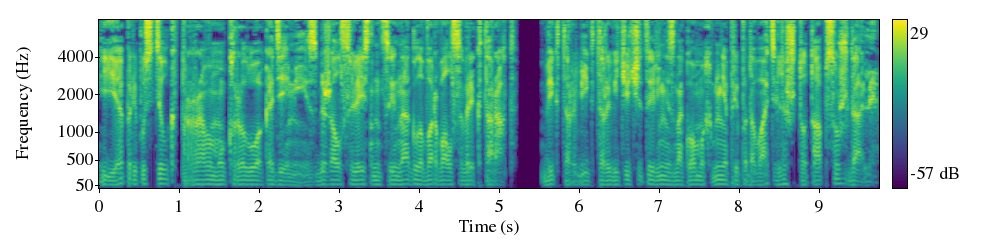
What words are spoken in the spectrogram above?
Я припустил к правому крылу академии, сбежал с лестницы и нагло ворвался в ректорат. Виктор Викторович и четыре незнакомых мне преподавателя что-то обсуждали.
